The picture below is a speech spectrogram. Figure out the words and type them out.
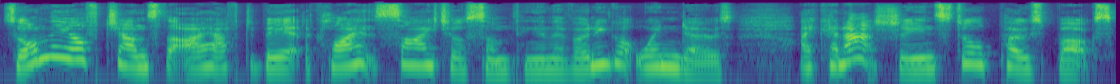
So on the off chance that I have to be at a client site or something and they've only got Windows, I can actually install Postbox,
